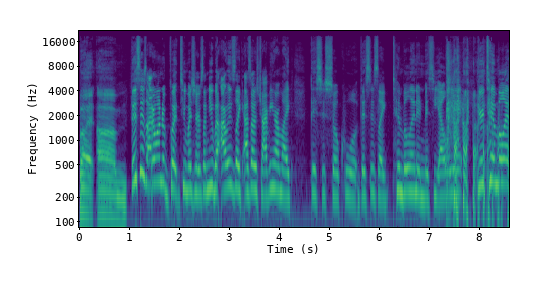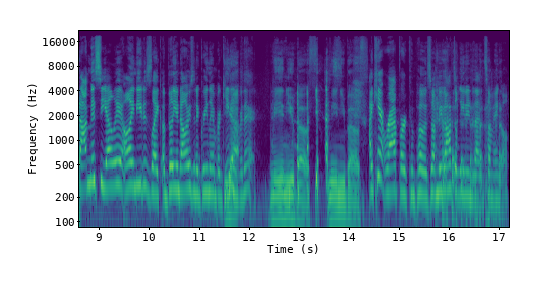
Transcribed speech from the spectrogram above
But um, This is I don't want to put too much nerves on you, but I was like as I was driving here, I'm like, this is so cool. This is like Timbaland and Missy Elliott. You're Timbaland, I'm Missy Elliott. All I need is like a billion dollars and a green Lamborghini Yeah. over there. Me and you both, me and you both. I can't rap or compose, so maybe I'll have to lean into that at some angle.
